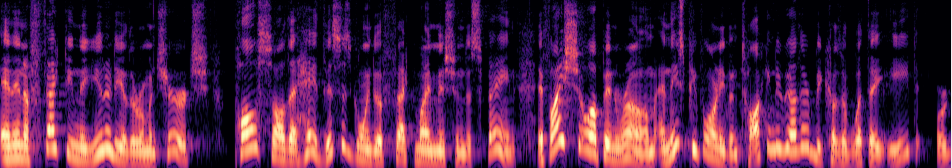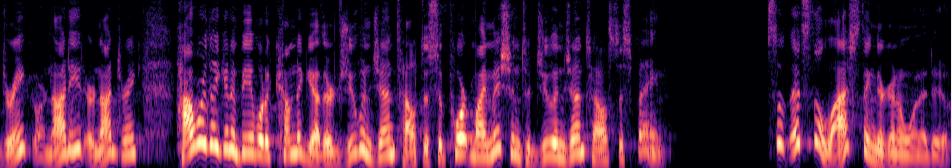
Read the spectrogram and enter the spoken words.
And in affecting the unity of the Roman church, Paul saw that, hey, this is going to affect my mission to Spain. If I show up in Rome and these people aren't even talking together because of what they eat or drink or not eat or not drink, how are they going to be able to come together, Jew and Gentile, to support my mission to Jew and Gentiles to Spain? So that's the last thing they're going to want to do.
